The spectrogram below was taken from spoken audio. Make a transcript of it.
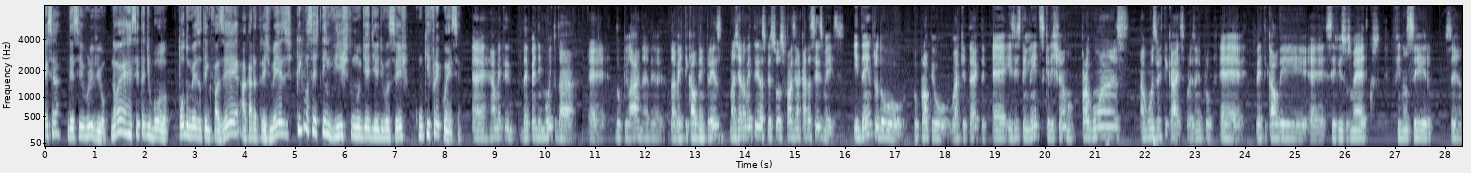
desse review. Não é receita de bolo. Todo mês eu tenho que fazer, a cada três meses. O que, vocês têm visto no dia a dia de vocês? Com que frequência? É, realmente depende muito da, é, do pilar, né, de, da vertical da empresa, mas geralmente as pessoas fazem a cada seis meses. E dentro do, do próprio Architect, é, existem lentes que eles chamam para algumas algumas verticais, por exemplo, é, vertical de é, serviços médicos, financeiro, ou seja,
